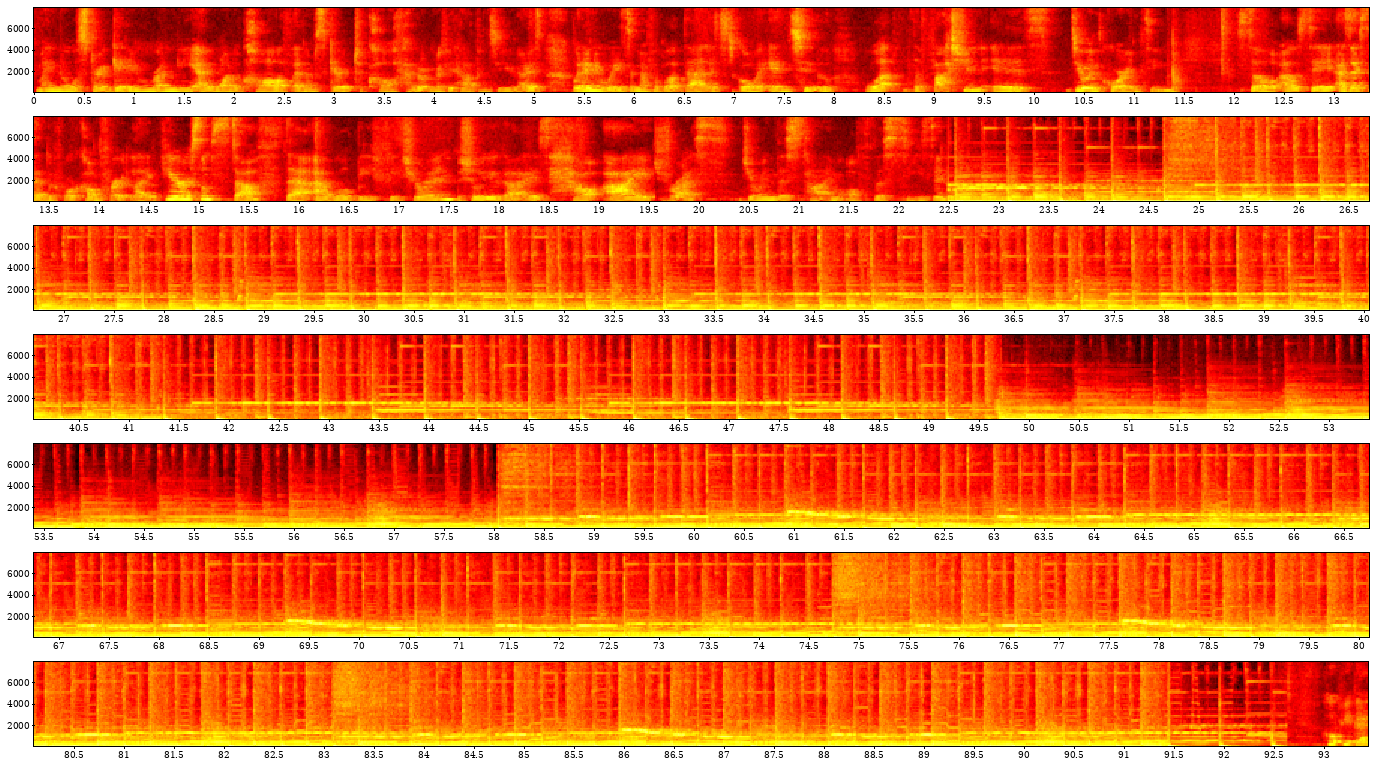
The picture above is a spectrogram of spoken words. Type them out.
my nose start getting runny i want to cough and i'm scared to cough i don't know if it happened to you guys but anyways enough about that let's go into what the fashion is during quarantine so I would say, as I said before, comfort. Like here are some stuff that I will be featuring to show you guys how I dress during this time of the season.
